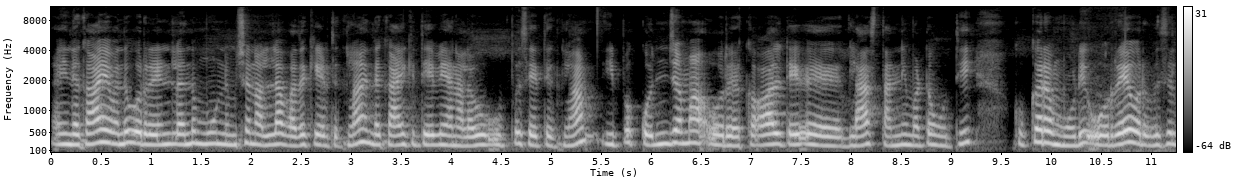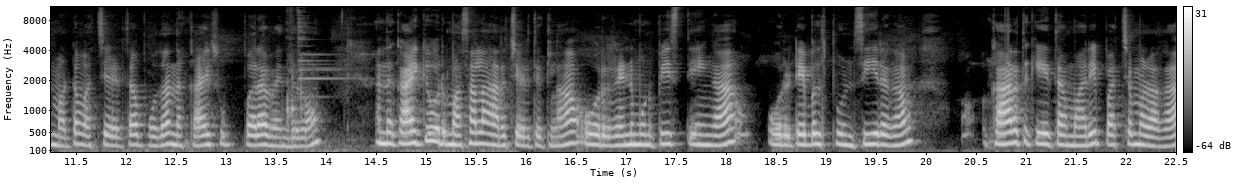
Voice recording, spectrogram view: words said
இந்த காயை வந்து ஒரு ரெண்டுலேருந்து மூணு நிமிஷம் நல்லா வதக்கி எடுத்துக்கலாம். இந்த காய்க்கு தேவையான அளவு உப்பு சேர்த்துக்கலாம். இப்போ கொஞ்சமாக ஒரு கால் டே கிளாஸ் தண்ணி மட்டும் ஊற்றி குக்கரை மூடி ஒரே ஒரு விசில் மட்டும் வச்சு எடுத்தால் போதும். அந்த காய் சூப்பராக வெந்துடும் அந்த காய்க்கு ஒரு மசாலா அரைச்சி எடுத்துக்கலாம். ஒரு ரெண்டு மூணு பீஸ் தேங்காய் ஒரு டேபிள் ஸ்பூன் சீரகம் காரத்துக்கு ஏற்ற மாதிரி பச்சை மிளகா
